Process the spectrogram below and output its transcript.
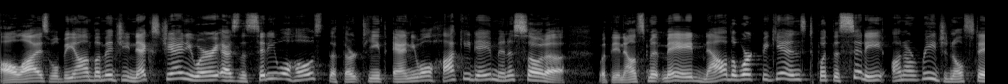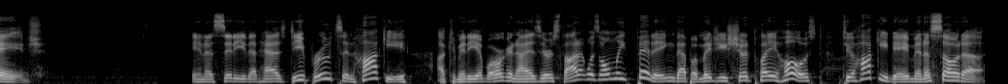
All eyes will be on Bemidji next January as the city will host the 13th annual Hockey Day Minnesota. With the announcement made, now the work begins to put the city on a regional stage. In a city that has deep roots in hockey, a committee of organizers thought it was only fitting that Bemidji should play host to Hockey Day Minnesota.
